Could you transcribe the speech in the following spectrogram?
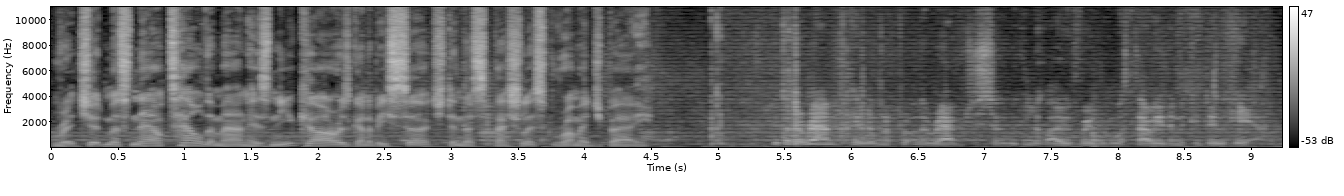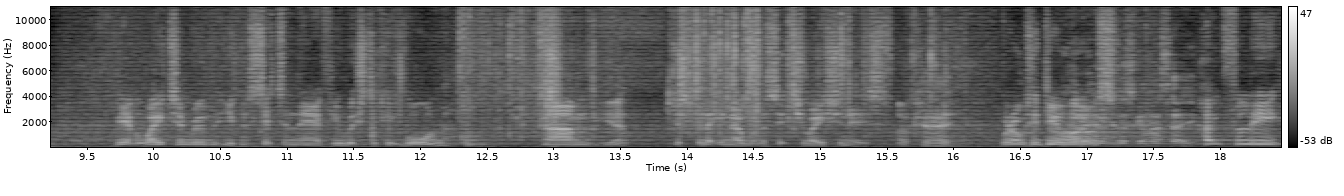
Richard must now tell the man his new car is going to be searched in the specialist rummage bay. We've got a ramp here, we're going to put on the ramp just so we can look over it a bit more thoroughly than we could do here. We have a waiting room that you can sit in there if you wish to keep warm. Um, Yeah. just to let you know what the situation is. Okay. We're obviously dealing How with long it is this going to take? hopefully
